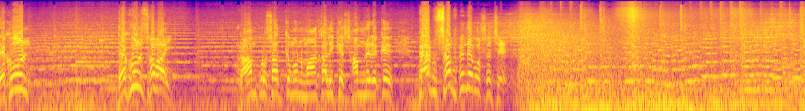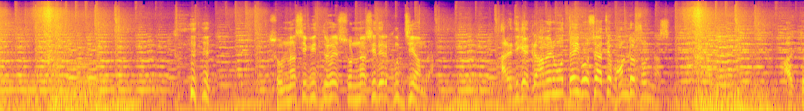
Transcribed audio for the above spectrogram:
দেখুন! দেখুন সবাই! রামপ্রসাদ কেমন মা কালীকে সামনে রেখে ব্যবসা ফেঁদে বসেছে? সন্ন্যাসী বিদ্রোহের সন্ন্যাসীদের খুঁজছি আমরা। আর এদিকে গ্রামের মধ্যেই বসে আছে ভণ্ড সন্ন্যাসী। আজ তো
